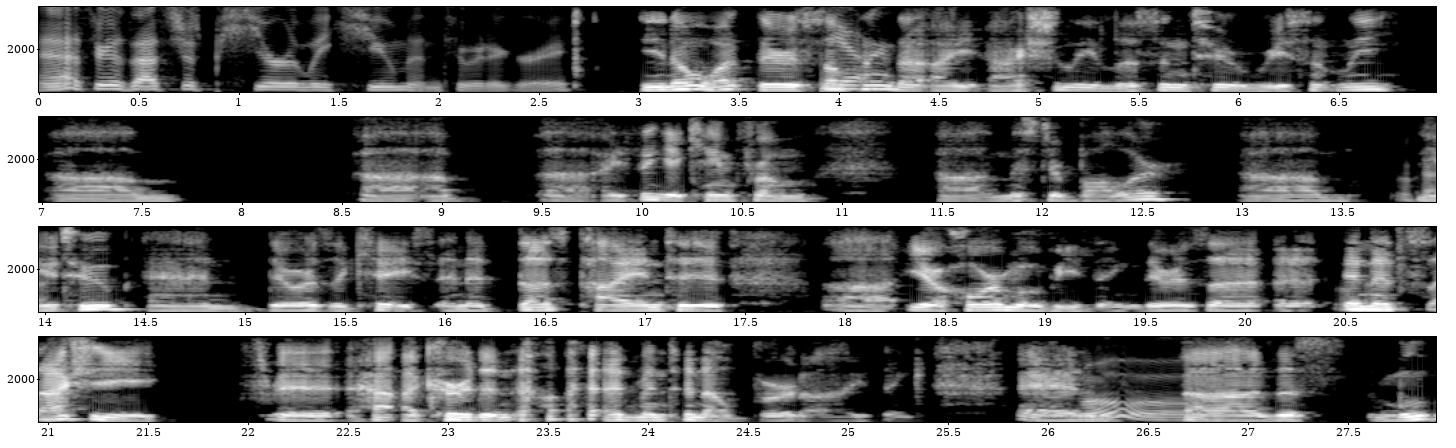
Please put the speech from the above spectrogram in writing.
and that's because that's just purely human to a degree You know what? There's Yeah. something that I actually listened to recently. Um, uh, uh, I think it came from uh, MrBallen um, okay YouTube, and there was a case, and it does tie into uh, your horror movie thing. There's a, a and it's actually uh, ha- occurred in Edmonton, Alberta, I think, and Ooh. uh, this mo-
